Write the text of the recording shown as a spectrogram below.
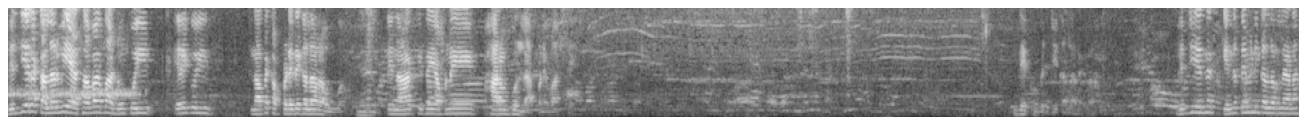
ਵੀਰ ਜੀ ਇਹਦਾ ਕਲਰ ਵੀ ਐਸਾ ਵਾ ਤੁਹਾਨੂੰ ਕੋਈ ਇਹਦੇ ਕੋਈ ਨਾ ਤਾਂ ਕੱਪੜੇ ਦੇ ਕਲਰ ਆਊਗਾ ਤੇ ਨਾ ਕਿਤੇ ਆਪਣੇ ਹਾਰਮਫੁਲ ਹੈ ਆਪਣੇ ਵਾਸਤੇ। ਦੇਖੋ ਵੀਰ ਜੀ ਕਲਰ ਇਹਦਾ। ਵੀਰ ਜੀ ਇਹਨੇ ਸਕਿਨ ਤੇ ਵੀ ਨਹੀਂ ਕਲਰ ਲੈਣਾ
